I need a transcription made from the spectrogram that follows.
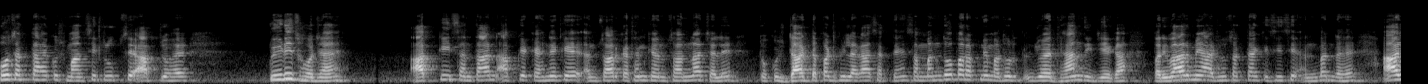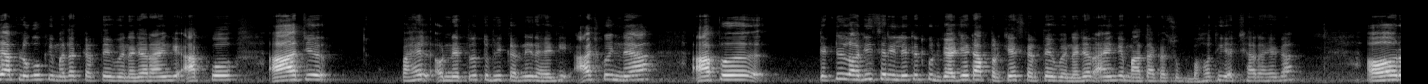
हो सकता है कुछ मानसिक रूप से आप जो है पीड़ित हो जाएँ। आपकी संतान आपके कहने के अनुसार, कथन के अनुसार ना चले तो कुछ डांट डपट भी लगा सकते हैं। संबंधों पर अपने मधुर जो है ध्यान दीजिएगा। परिवार में आज हो सकता है किसी से अनबन रहे। आज आप लोगों की मदद करते हुए नज़र आएँगे। आपको आज पहल और नेतृत्व भी करनी रहेगी। आज कोई नया आप टेक्नोलॉजी से रिलेटेड कुछ गैजेट आप परचेज करते हुए नज़र आएँगे। माता का सुख बहुत ही अच्छा रहेगा। और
